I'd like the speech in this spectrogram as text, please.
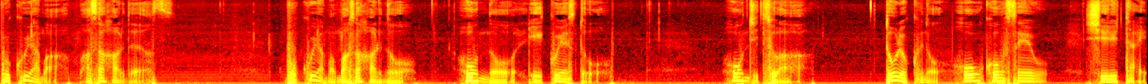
福山雅治です。福山雅治の本のリクエスト本日は努力の方向性を知りたい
